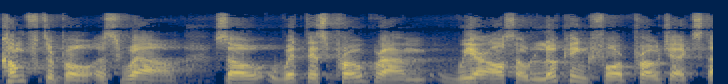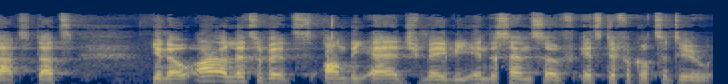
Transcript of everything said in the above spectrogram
comfortable as well. So with this program, we are also looking for projects that you know are a little bit on the edge, maybe in the sense of it's difficult to do,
